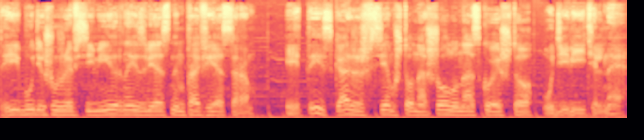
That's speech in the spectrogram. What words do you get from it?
ты будешь уже всемирно известным профессором, и ты скажешь всем, что нашел у нас кое-что удивительное.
